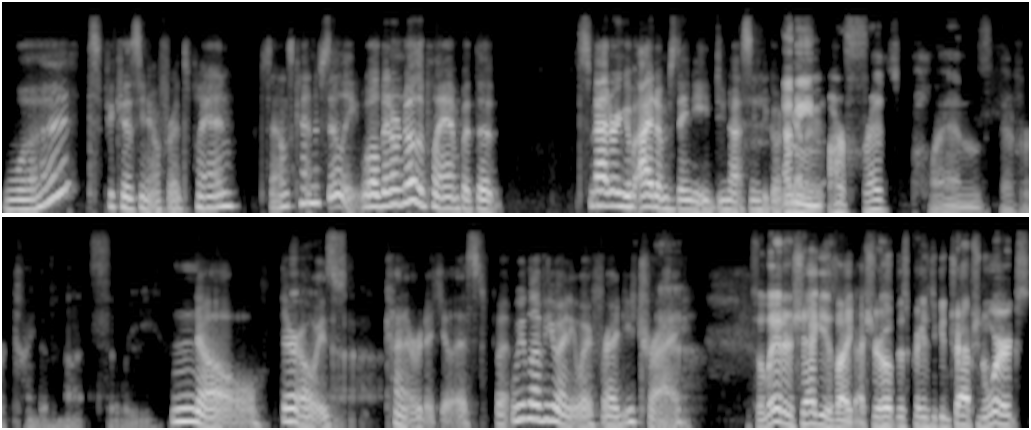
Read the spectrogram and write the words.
what? Because, you know, Fred's plan sounds kind of silly. Well, they don't know the plan, but the smattering of items they need do not seem to go together. I mean, are Fred's plans ever kind of not silly? no, they're always Yeah. kind of ridiculous. But we love you anyway, Fred. You try. Yeah. So later, Shaggy is like, I sure hope this crazy contraption works.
